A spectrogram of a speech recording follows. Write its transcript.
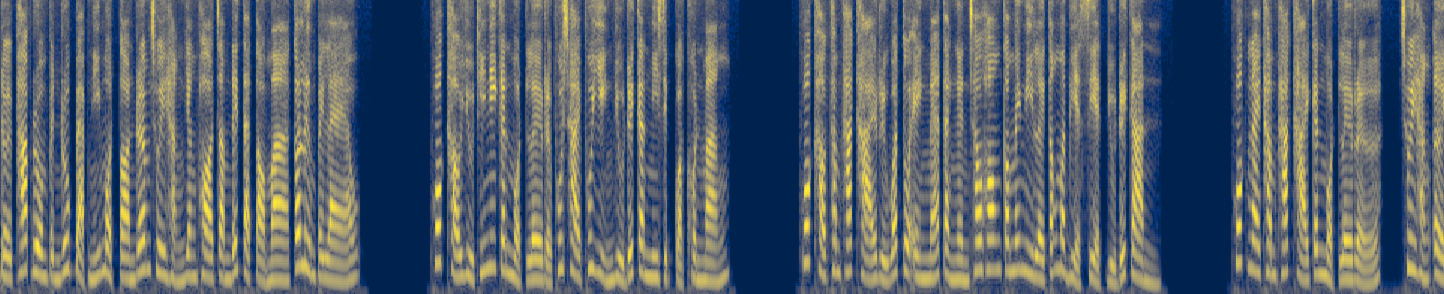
โดยภาพรวมเป็นรูปแบบนี้หมดตอนเริ่มชุยหังยังพอจำได้แต่ต่อมาก็ลืมไปแล้ว พวกเขาอยู่ที่นี่กันหมดเลยหรือผู้ชายผู้หญิงอยู่ด้วยกันมีสิบกว่าคนมั้ง พวกเขาทำค้าขายหรือว่าตัวเองแม้แต่เงินเช่าห้องก็ไม่มีเลยต้องมาเบียดเสียดอยู่ด้วยกัน พวกนายทำค้าขายกันหมดเลยเหรอ ชุยหังเอ่ย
